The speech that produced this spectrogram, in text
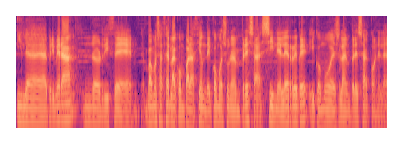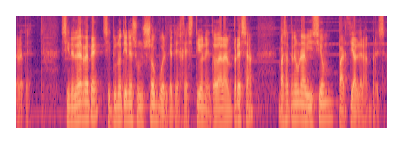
Y la primera nos dice, vamos a hacer la comparación de cómo es una empresa sin el RP y cómo es la empresa con el RP. Sin el RP, si tú no tienes un software que te gestione toda la empresa, vas a tener una visión parcial de la empresa.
